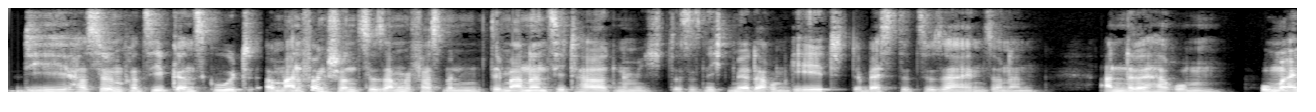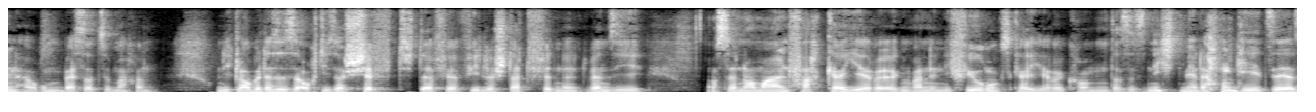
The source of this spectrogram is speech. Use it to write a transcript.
Die hast du im Prinzip ganz gut am Anfang schon zusammengefasst mit dem anderen Zitat, nämlich, dass es nicht mehr darum geht, der Beste zu sein, sondern andere herum, um einen herum besser zu machen. Und ich glaube, das ist auch dieser Shift, der für viele stattfindet, wenn sie aus der normalen Fachkarriere irgendwann in die Führungskarriere kommen, dass es nicht mehr darum geht, sehr,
